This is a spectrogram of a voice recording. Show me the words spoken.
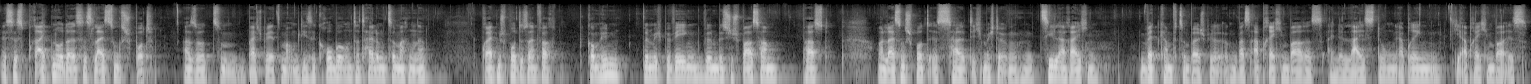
ist es Breiten- oder ist es Leistungssport? Also zum Beispiel jetzt mal, um diese grobe Unterteilung zu machen. Ne? Breitensport ist einfach, komm hin, will mich bewegen, will ein bisschen Spaß haben, passt. Und Leistungssport ist halt, ich möchte irgendein Ziel erreichen, Wettkampf zum Beispiel, irgendwas Abrechenbares, eine Leistung erbringen, die abrechenbar ist.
